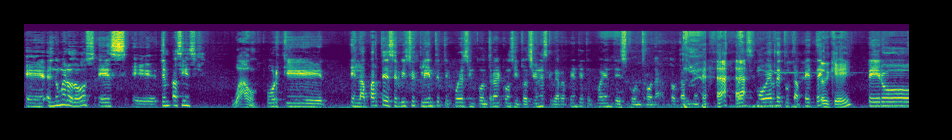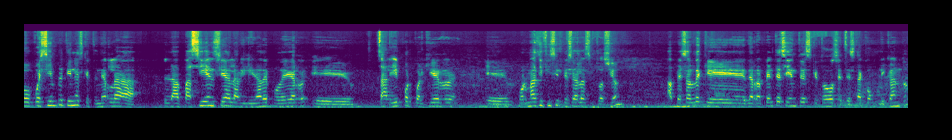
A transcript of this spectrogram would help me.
eh, el número dos es ten paciencia. Wow. Porque en la parte de servicio al cliente te puedes encontrar con situaciones que de repente te pueden descontrolar totalmente. puedes mover de tu tapete. Ok. Pero pues siempre tienes que tener la, la paciencia, la habilidad de poder eh, salir por cualquier, eh, por más difícil que sea la situación, a pesar de que de repente sientes que todo se te está complicando,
